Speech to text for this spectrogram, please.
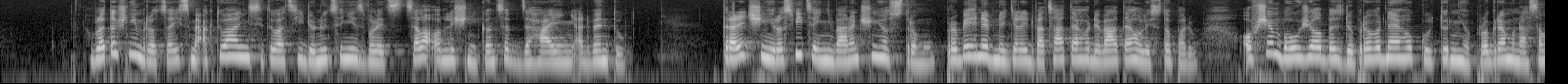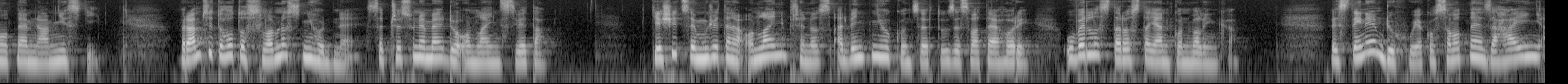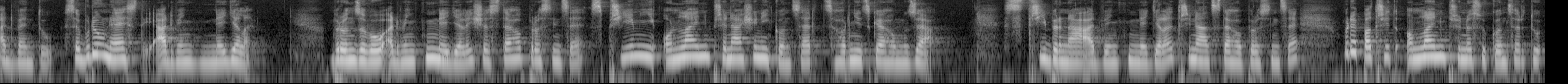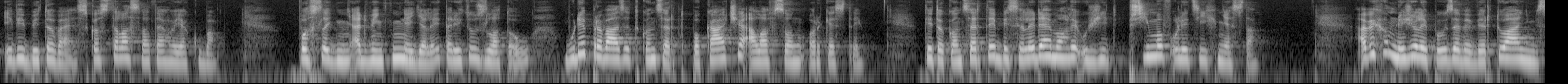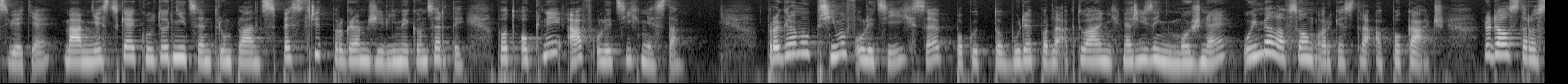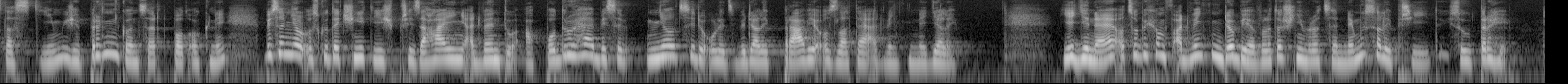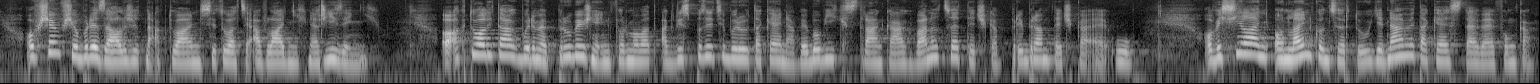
V letošním roce jsme aktuální situací donuceni zvolit zcela odlišný koncept zahájení adventu. Tradiční rozsvícení vánočního stromu proběhne v neděli 29. listopadu, ovšem bohužel bez doprovodného kulturního programu na samotném náměstí. V rámci tohoto slavnostního dne se přesuneme do online světa. Těšit se můžete na online přenos adventního koncertu ze Svaté hory, uvedl starosta Jan Konvalinka. Ve stejném duchu jako samotné zahájení adventu se budou nést i adventní neděle. Bronzovou adventní neděli 6. prosince zpříjemní online přenášený koncert z Hornického muzea. Stříbrná adventní neděle 13. prosince bude patřit online přenosu koncertu Ivy Bytové z kostela svatého Jakuba. Poslední adventní neděli, tedy tu zlatou, bude provázet koncert Pokáče a Love Song Orkestry. Tyto koncerty by si lidé mohli užít přímo v ulicích města. Abychom nežili pouze ve virtuálním světě, má Městské kulturní centrum plán zpestřit program živými koncerty pod okny a v ulicích města. Programu přímo v ulicích se, pokud to bude podle aktuálních nařízení možné, ujme Love Song Orchestra a Pokáč, dodal starosta s tím, že první koncert pod okny by se měl uskutečnit již při zahájení adventu a po druhé by se umělci do ulic vydali právě o zlaté adventní neděli. Jediné, o co bychom v adventní době v letošním roce nemuseli přijít, jsou trhy. Ovšem vše bude záležet na aktuální situaci a vládních nařízeních. O aktualitách budeme průběžně informovat a k dispozici budou také na webových stránkách vanoce.pribram.eu. O vysílání online koncertů jednáme také s TV Fonka.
